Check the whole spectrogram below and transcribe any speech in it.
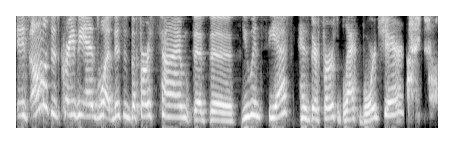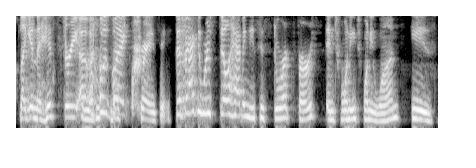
it's almost as crazy as what? This is the first time that the UNCF has their first black board chair. I know. Like in the history of, mm-hmm. I was like, crazy. The fact that we're still having these historic firsts in 2021 is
